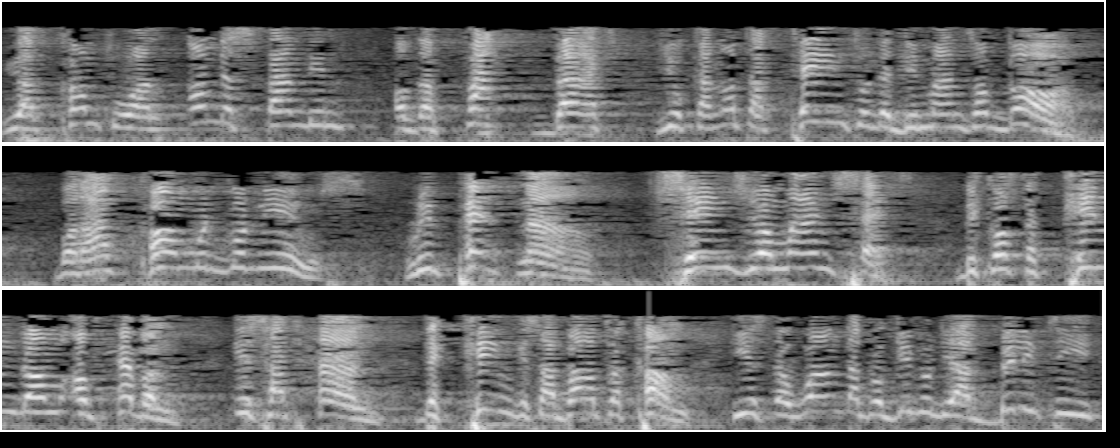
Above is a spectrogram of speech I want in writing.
you have come to an understanding of the fact that you cannot attain to the demands of God. But I've come with good news. Repent now. Change your mindset. Because the kingdom of heaven is at hand. The king is about to come. He is the one that will give you the ability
